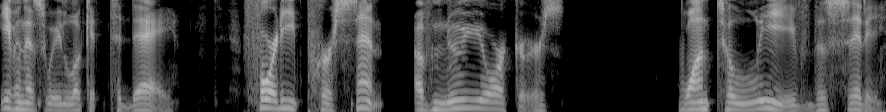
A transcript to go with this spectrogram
even as we look at today, 40% of New Yorkers want to leave the city.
